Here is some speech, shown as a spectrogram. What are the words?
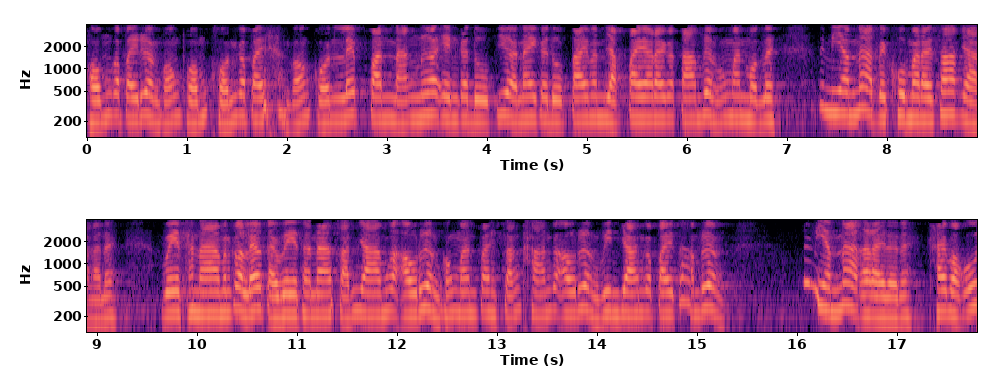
ผมก็ไปเรื่องของผมขนก็ไปเรื่องของขนเล็บฟันหนังเนื้อเอ็นกระดูกเยื่อในกระดูกไตมันอยากไปอะไรก็ตามเรื่องของมันหมดเลย ไม่มีอำนาจไปคุมอะไรซากอย่างอะนะเวทนามันก็แล้วแต่เวทนาสัญญามันก็เอาเรื่องของมันไปสังขารก็เอาเรื่องวิญญาณก็ไปตามเรื่อง ไม่มีอำนาจอะไรเลยนะใครบอกโอ้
